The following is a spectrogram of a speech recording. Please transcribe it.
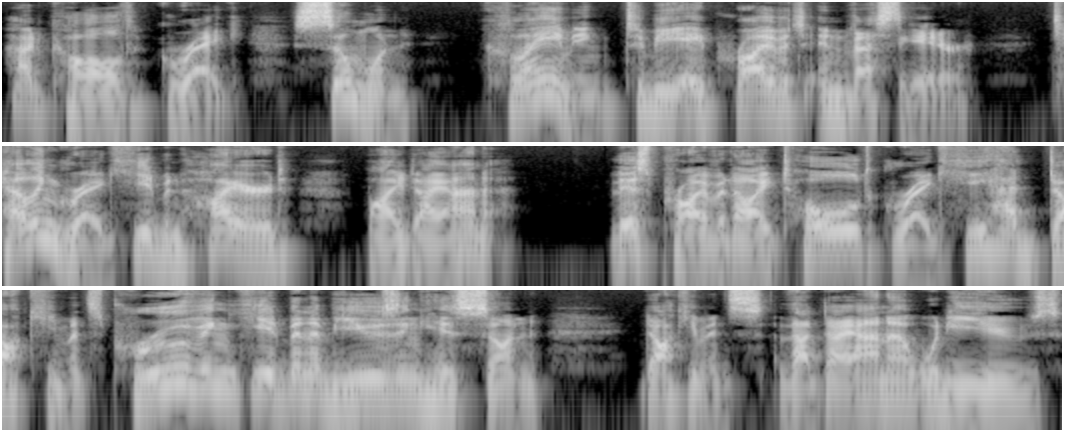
had called Greg, someone claiming to be a private investigator, telling Greg he had been hired by Diana. This private eye told Greg he had documents proving he had been abusing his son, documents that Diana would use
